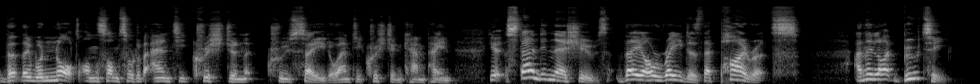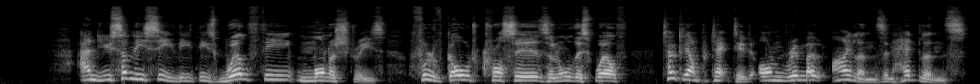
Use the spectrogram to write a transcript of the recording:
that they were not on some sort of anti-Christian crusade or anti-Christian campaign. You stand in their shoes. They are raiders. They're pirates, and they like booty. And you suddenly see the, these wealthy monasteries full of gold crosses and all this wealth, totally unprotected, on remote islands and headlands.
